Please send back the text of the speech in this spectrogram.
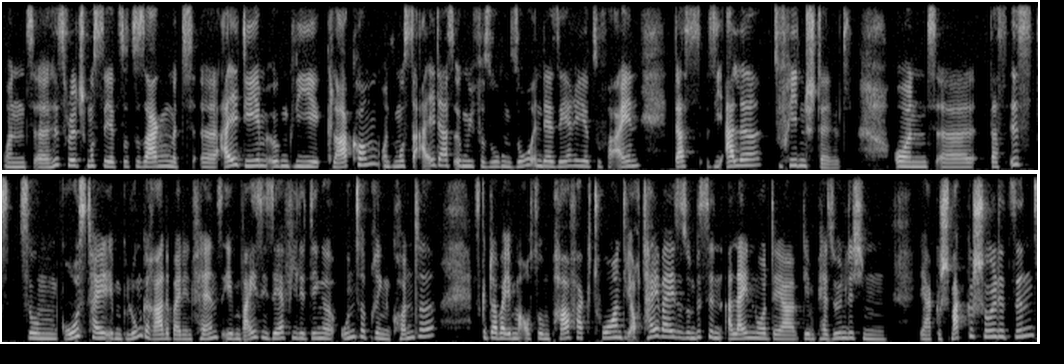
Und äh, Hisrich musste jetzt sozusagen mit äh, all dem irgendwie klarkommen und musste all das irgendwie versuchen, so in der Serie zu vereinen, dass sie alle zufriedenstellt. Und äh, das ist zum Großteil eben gelungen, gerade bei den Fans, eben weil sie sehr viele Dinge unterbringen konnte. Es gibt aber eben auch so ein paar Faktoren, die auch teilweise so ein bisschen allein nur der, dem persönlichen ja, Geschmack geschuldet sind,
